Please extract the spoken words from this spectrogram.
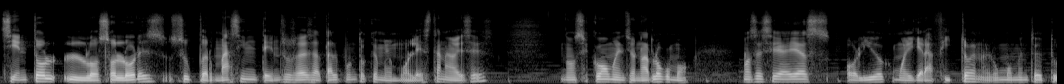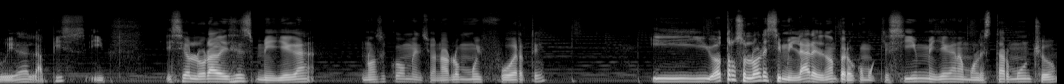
siento los olores súper más intensos, ¿sabes? A tal punto que me molestan a veces no sé cómo mencionarlo, como, no sé si hayas olido como el grafito en algún momento de tu vida, el lápiz, y ese olor a veces me llega, no sé cómo mencionarlo, muy fuerte. Y otros olores similares, ¿no? Pero como que sí me llegan a molestar mucho.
